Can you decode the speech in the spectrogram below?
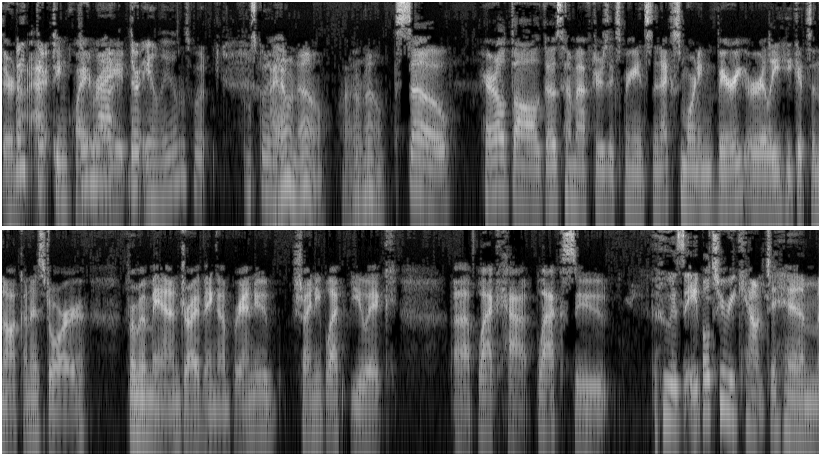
They're not they're- acting quite they're not- right. they're aliens. What? What's going on? I don't know. I don't know. So Harold Dahl goes home after his experience. The next morning, very early, he gets a knock on his door from a man driving a brand new shiny black Buick, uh, black hat, black suit, who is able to recount to him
